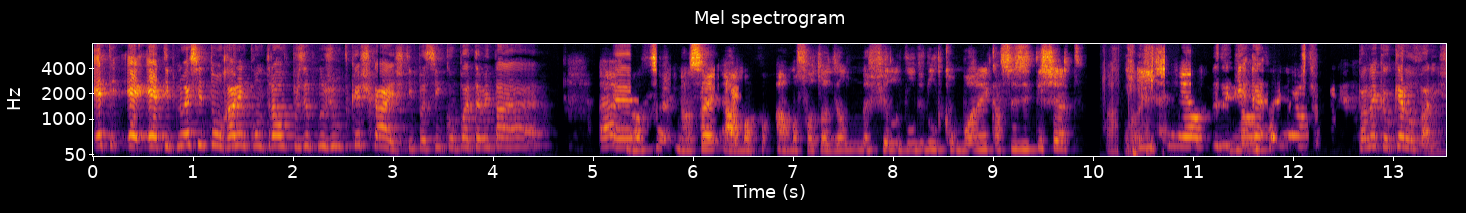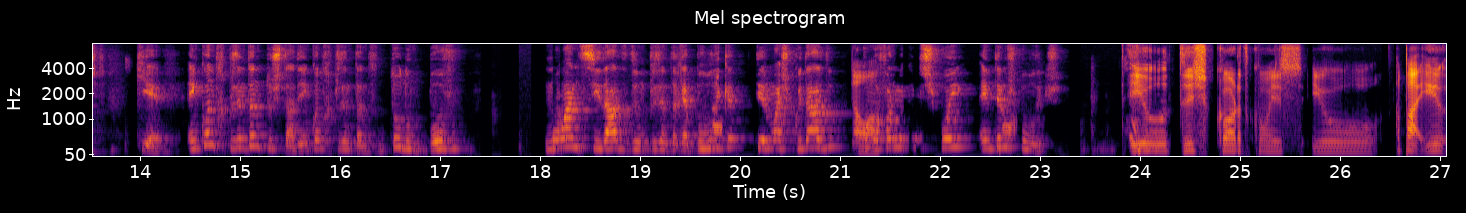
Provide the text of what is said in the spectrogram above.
é, é- é tipo, não é assim tão raro encontrá-lo, por exemplo, no Junto de Cascais, tipo assim, completamente à. Ah, Eh, não sei, não sei. Há uma, há uma foto dele na fila do Lidl com boné, calções e t-shirt. Ah, E chinelo. A- a- isto- para onde é que eu quero levar isto? Que é, enquanto representante do Estado e enquanto representante de todo um povo, não há necessidade de um Presidente da República ter mais cuidado Não com a forma como se expõe em termos públicos. Eu discordo com isso. Eu. Opá, eu.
